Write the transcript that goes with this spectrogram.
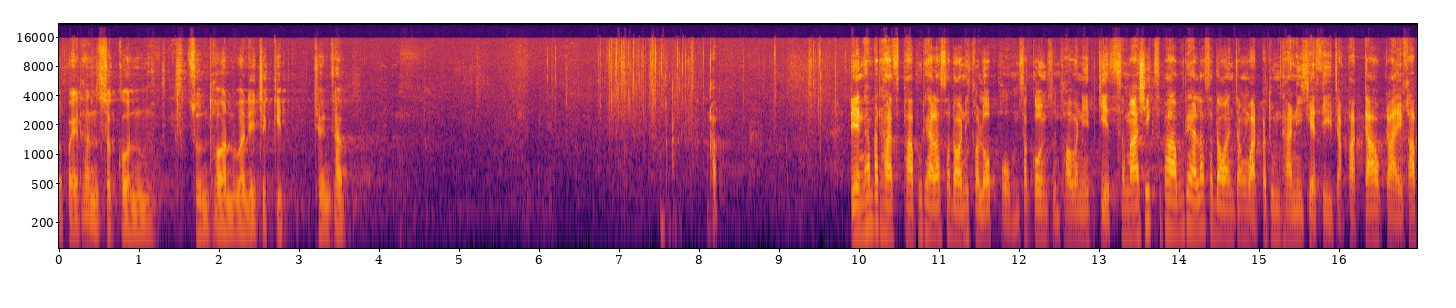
ต่อไปท่านสกลสุนทรวานิชกิจ เชิญครับ ครับ เรียนท่านประธานสภาผู้แทนราษฎรที่เคารพผม สกลสุนทรวณิชกิจ สมาชิกสภาผู้แทนราษฎรจังหวัดปทุมธานีเขตสี่จากพรรคก้าวไกลครับ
